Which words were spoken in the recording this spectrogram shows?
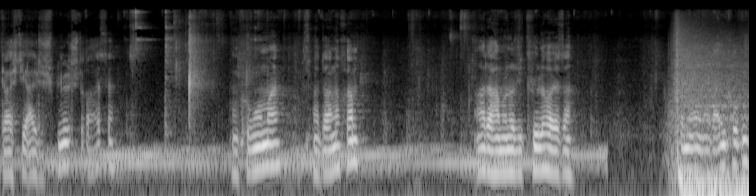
Da ist die alte Spülstraße. Dann gucken wir mal, was wir da noch haben. Ah, da haben wir nur die Kühlhäuser. Können wir mal reingucken.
